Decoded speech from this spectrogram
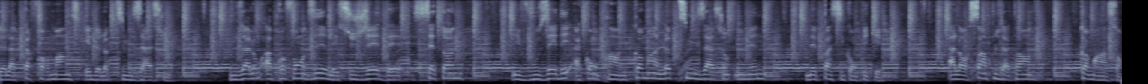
de la performance et de l'optimisation. Nous allons approfondir les sujets des cétones et vous aider à comprendre comment l'optimisation humaine n'est pas si compliquée. Alors, sans plus attendre, commençons.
